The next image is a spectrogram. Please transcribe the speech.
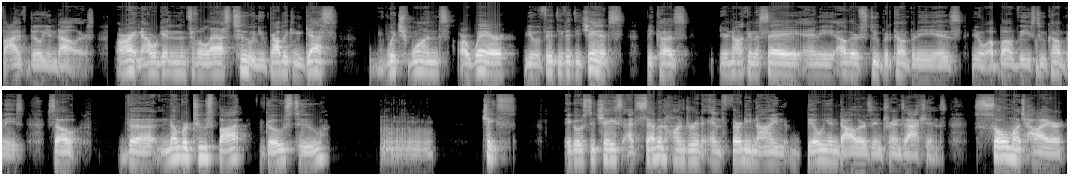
$5 billion. All right, now we're getting into the last two, and you probably can guess which ones are where you have a 50 50 chance because you're not going to say any other stupid company is you know above these two companies so the number two spot goes to Chase. It goes to Chase at $739 billion in transactions. So much higher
